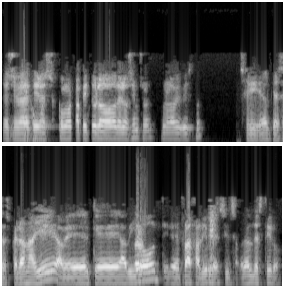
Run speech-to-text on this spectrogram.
Eso iba a decir, es como el capítulo de Los Simpsons, ¿no lo habéis visto? Sí, el que se esperan allí a ver qué avión tiene plaza libre sin saber el destino.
